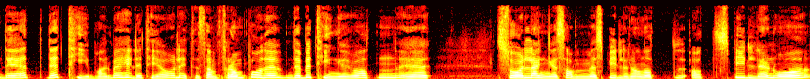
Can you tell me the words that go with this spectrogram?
det, er, det er teamarbeid hele tida å lete seg fram på. Det, det betinger jo at en er så lenge sammen med spillerne at, at spilleren òg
